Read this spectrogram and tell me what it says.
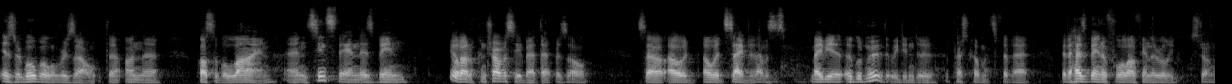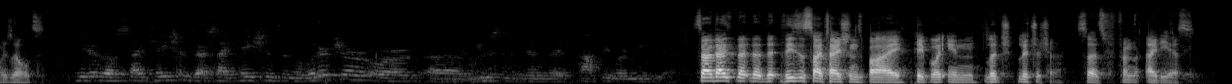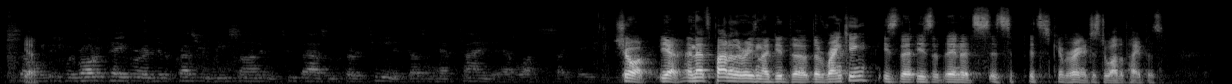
Esra Bulbul result the, on the possible line. And since then there's been a lot of controversy about that result. So I would I would say that that was maybe a, a good move that we didn't do a press conference for that. But there has been a fall off in the really strong results. Peter, those citations are citations in the literature or uh, uses in the popular media? So those, the, the, these are citations by people in lit literature. So it's from the ADS. So yeah. if we wrote a paper and did a press release on it in 2013, it doesn't have time to have lots of citations. Sure. Yeah, and that's part of the reason I did the, the ranking is that is that then it's it's it's comparing it just to other papers.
